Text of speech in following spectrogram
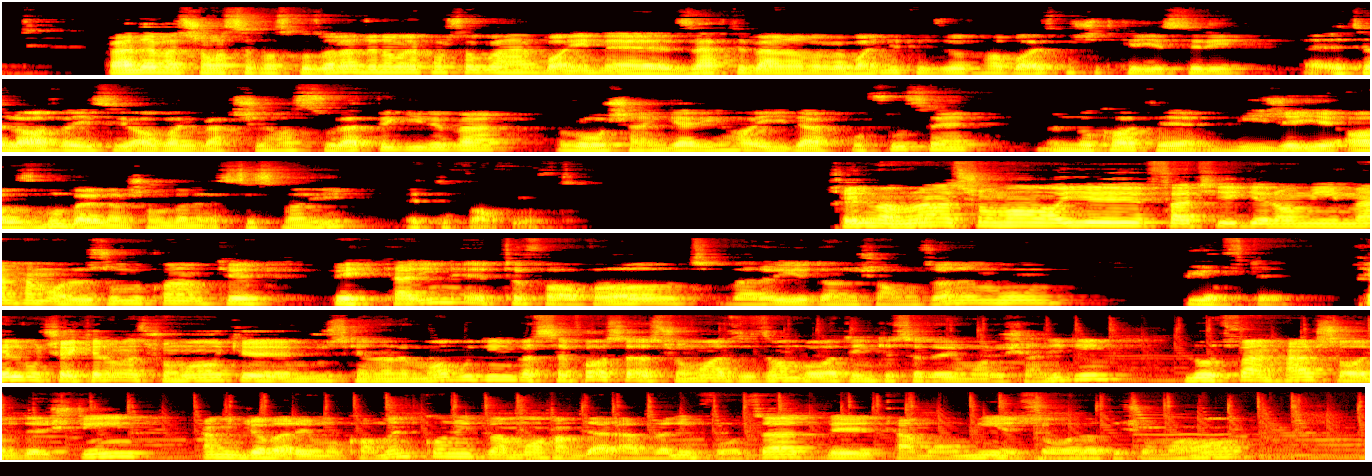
بعدم از شما سپاسگزارم جناب آقای پارساگوهر با این ضبط برنامه و با این اپیزودها باعث میشید که یه سری اطلاعات و یه سری آگاهی بخشی ها صورت بگیره و روشنگری هایی در خصوص نکات ویژه آزمون برای دانش آموزان استثنایی اتفاق بیفته خیلی ممنونم از شما آقای فتحی گرامی. من هم آرزو می‌کنم که بهترین اتفاقات برای دانش آموزانمون بیفته. خیلی متشکرم از شما که امروز کنار ما بودین و سپاس از شما عزیزان بابت اینکه صدای ما رو شنیدین. لطفا هر سوالی داشتین همینجا برای ما کامنت کنید و ما هم در اولین فرصت به تمامی سوالات شما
